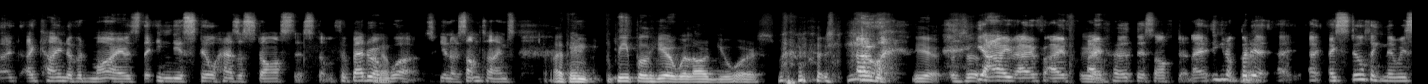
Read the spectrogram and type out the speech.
I, I kind of admire is that India still has a star system, for better Yeah. and worse. You know, sometimes. I think people here will argue worse. Oh, yeah. So, yeah, I, I've I've, Yeah. I've heard this often. I, you know, but it, I, I still think there is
